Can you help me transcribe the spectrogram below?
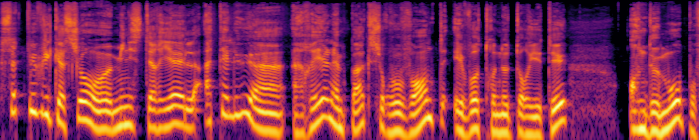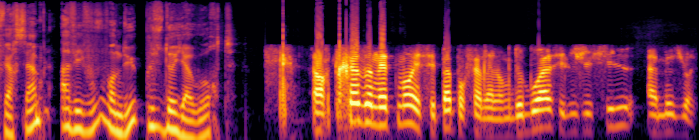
Cette publication euh, ministérielle a-t-elle eu un réel impact sur vos ventes et votre notoriété? En deux mots, pour faire simple, avez-vous vendu plus de yaourts Alors très honnêtement, et c'est pas pour faire de la langue de bois, c'est difficile à mesurer.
